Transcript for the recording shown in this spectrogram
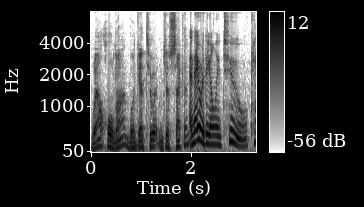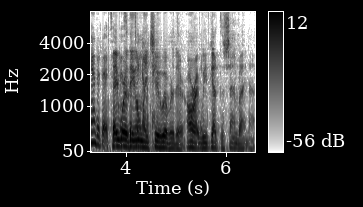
Well, hold on. We'll get to it in just a second. And they were the only two candidates. they at this were the only thing. two who were there. All right, we've got the soundbite now.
